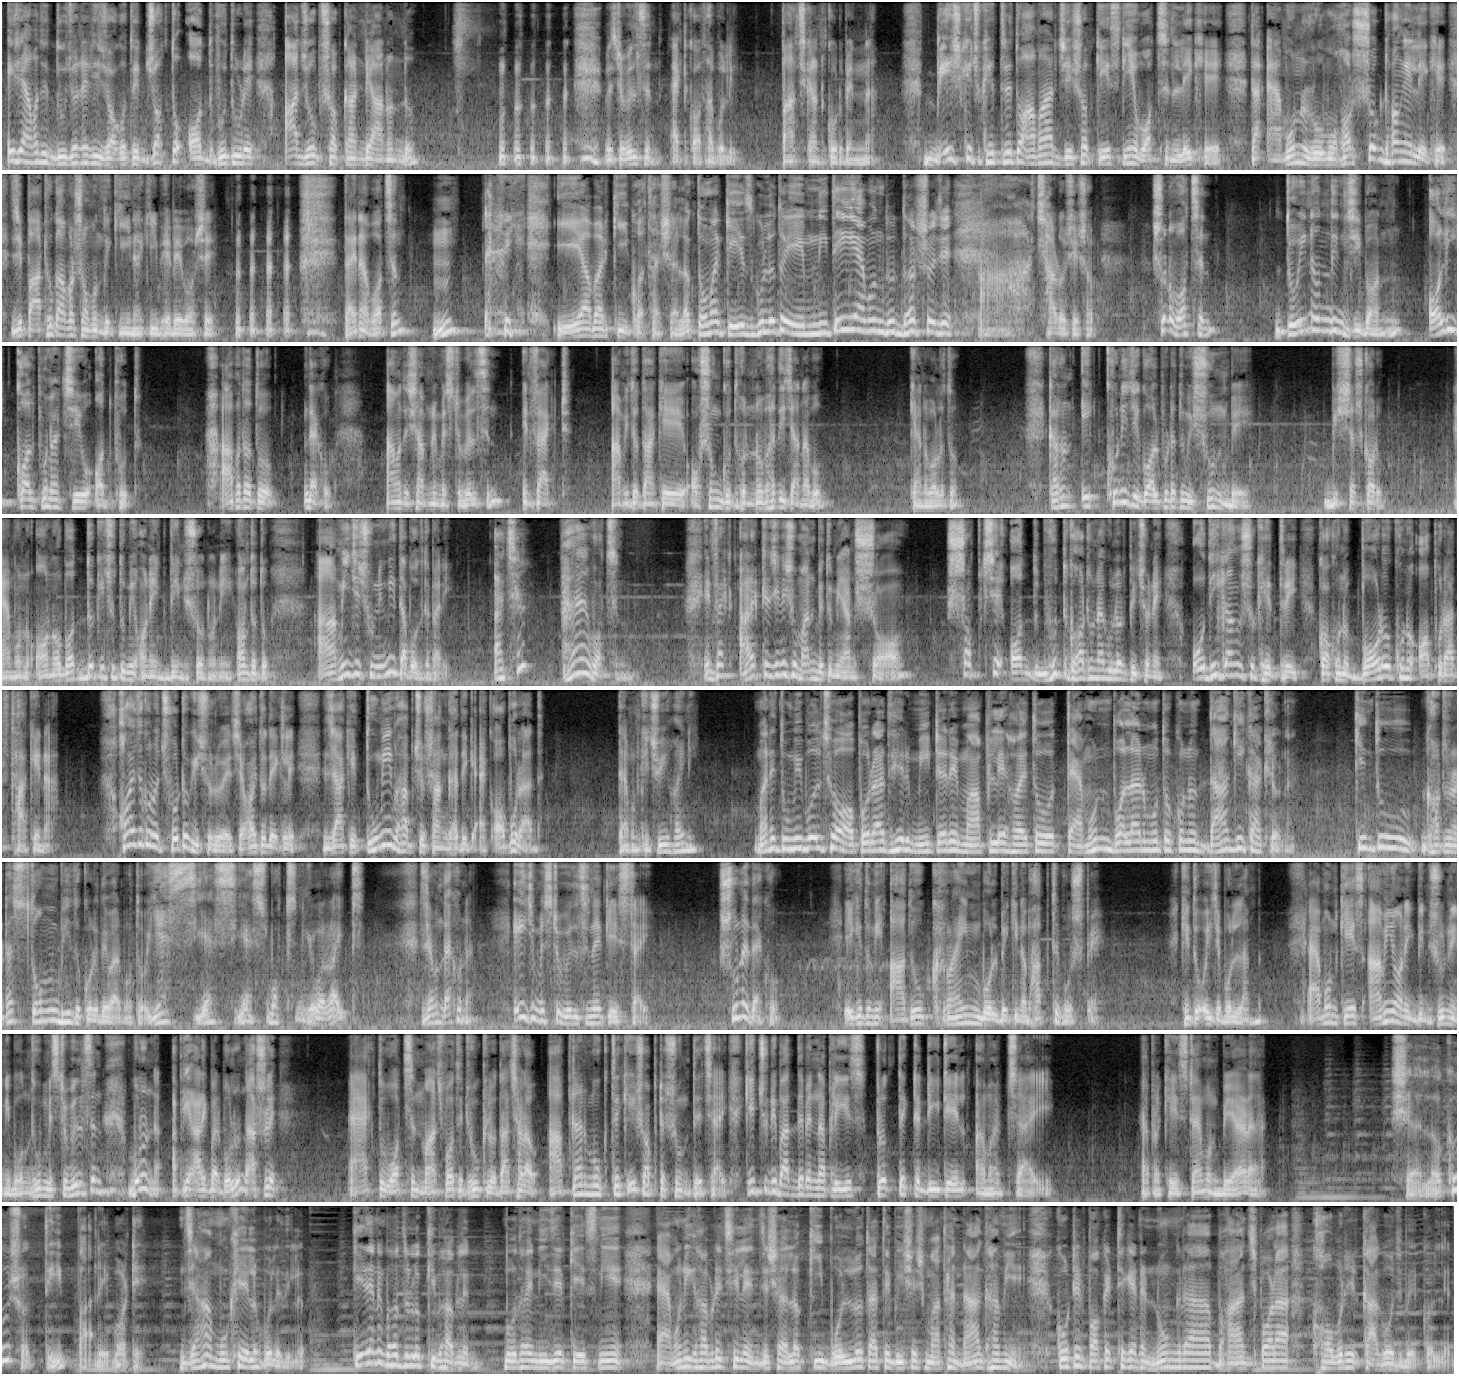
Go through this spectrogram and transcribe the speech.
এই যে আমাদের দুজনেরই জগতের যত অদ্ভুত উড়ে, আজব সব কাণ্ডে আনন্দ। মিস্টার উইলসন, একটা কথা বলি, পাঁচ কান করবেন না। বেশ কিছু ক্ষেত্রে তো আমার যেসব কেস নিয়ে ওয়াটসন লেখে তা এমন রোমহর্ষক ঢঙে লেখে যে পাঠক আমার সম্বন্ধে কি না কি ভেবে বসে। তাই না ওয়াটসন? হুম? এ আবার কি কথা শার্লক? তোমার কেসগুলো তো এমনিতেই এমন দুর্ধর্ষ যে ছাড়ো সেসব। শোনো ওয়াটসন দৈনন্দিন জীবন অলিক কল্পনার চেয়েও অদ্ভুত। আপাতত দেখো আমাদের সামনে মিস্টার উইলসন। ইনফ্যাক্ট আমি তো তাকে অসংখ্য ধন্যবাদই জানাব। কেন বলো তো? কারণ এক্ষুনি যে গল্পটা তুমি শুনবে বিশ্বাস করো এমন অনবদ্য কিছু তুমি অনেক দিন শোনোনি। অন্তত আমি যে শুনিনি তা বলতে পারি। আচ্ছা? হ্যাঁ ওয়াটসন। ইনফ্যাক্ট আরেকটা জিনিসও মানবে তুমি আম শ সবচেয়ে অদ্ভুত ঘটনাগুলোর পিছনে অধিকাংশ ক্ষেত্রেই কখনো বড় কোনো অপরাধ থাকে না। হয়তো কোনো ছোট কিছু রয়েছে হয়তো দেখলে যাকে তুমি ভাবছ সাংঘাতিক এক অপরাধ তেমন কিছুই হয়নি। মানে তুমি বলছো অপরাধের মিটারে মাপলে হয়তো তেমন বলার মতো কোনো দাগই কাটল না। কিন্তু ঘটনাটা স্তম্ভিত করে দেওয়ার মতো। Yes yes yes Watson you are right যেমন দেখো না, এই যে মিস্টার উইলসনের কেসটাই শুনে দেখো, একে তুমি আদৌ ক্রাইম বলবে কিনা ভাবতে বসবে। কিন্তু ওই যে বললাম, এমন কেস আমি অনেকদিন শুনিনি বন্ধু মিস্টার উইলসন বলুন না, আপনি আরেকবার বলুন, আসলে এক তো ওয়াটসন মাঝপথে ঢুকলো, তাছাড়াও আপনার মুখ থেকেই সবটা শুনতে চাই। কিচ্ছুটি বাদ দেবেন না, প্লিজ। প্রত্যেকটা ডিটেল আমার চাই। আপনার কেসটা এমন বেয়ারা শার্লকও সত্যি পারে বটে। যা মুখে এলো বলে দিল। কে জানে ভদ্রলোক কি ভাবলেন? বোধহয় নিজের কেস নিয়ে এমনই ঘাবড়েছিলেন যে শার্লক কি বলল তাতে বিশেষ মাথা না ঘামিয়ে কোটের পকেট থেকে একটা নোংরা, ভাঁজ পড়া খবরের কাগজ বের করলেন।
